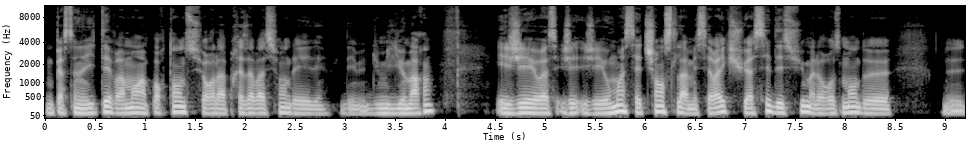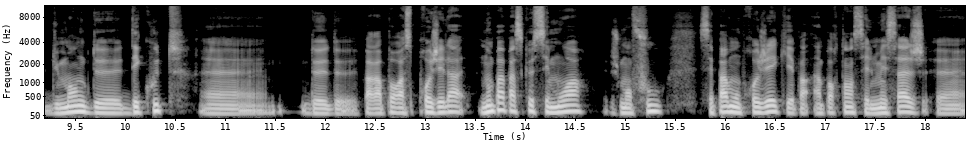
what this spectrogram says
une personnalité vraiment importante sur la préservation des, du milieu marin. Et j'ai, j'ai, au moins cette chance-là. Mais c'est vrai que je suis assez déçu malheureusement de, du manque de, d'écoute de, par rapport à ce projet-là. Non pas parce que c'est moi, je m'en fous, c'est pas mon projet qui est important, c'est le message. Euh,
